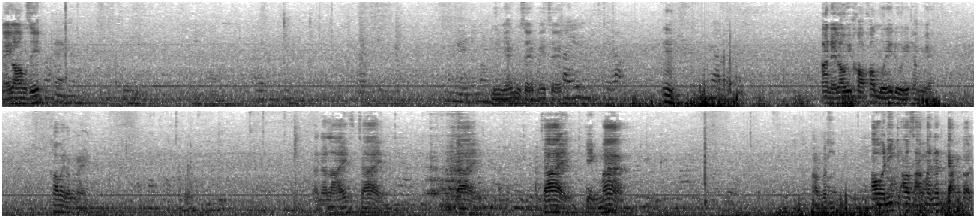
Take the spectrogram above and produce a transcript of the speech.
ไหนลองสิ มึงอยังกูเซฟไม่เซฟใช้ทีละอืมยาเสพติดอ่าไหนลองวิเคราะห์ข้อมูลให้ดูนี่ทำไง เข้าไปตรงไหน analyze ใช่ ใช่ ใช่ เก่งมาก เอาไปเอาอันนี้เอาสามอันนั้นกลับก่อน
